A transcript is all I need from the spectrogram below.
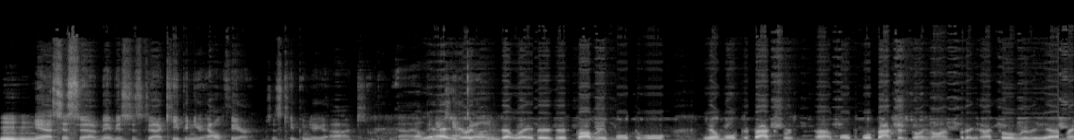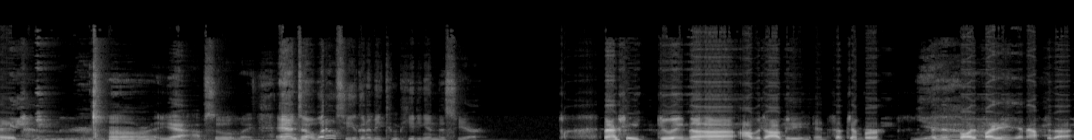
Mm-hmm. Yeah, it's just uh, maybe it's just uh, keeping you healthier, just keeping you uh, keep, uh, helping yeah, you keep you know, going. it seems that way. There's, there's probably multiple, you know, multiple factors, uh, multiple factors going on, but you know, I feel really uh, my age. All right. Yeah, absolutely. And uh, what else are you going to be competing in this year? I'm actually doing uh, Abu Dhabi in September, yeah. and then probably fighting again after that.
